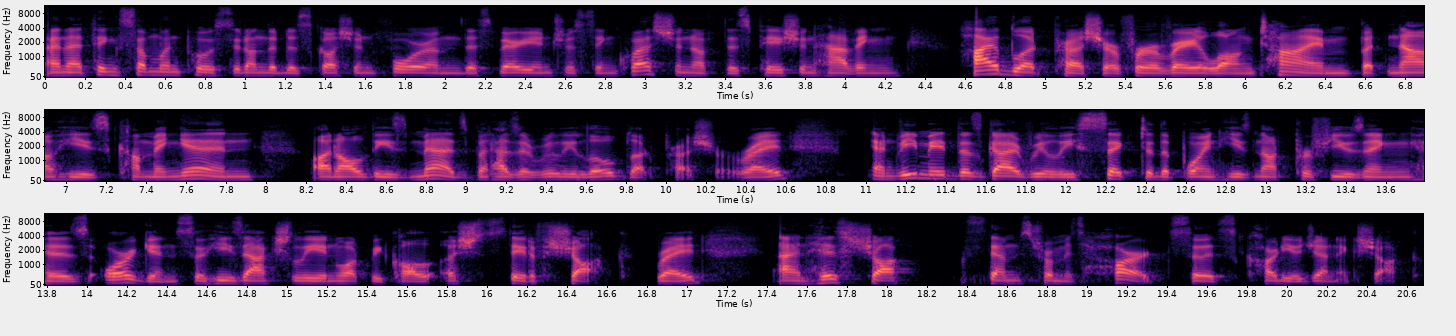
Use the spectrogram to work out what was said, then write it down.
And I think someone posted on the discussion forum this very interesting question of this patient having high blood pressure for a very long time, but now he's coming in on all these meds, but has a really low blood pressure, right? And we made this guy really sick to the point he's not perfusing his organs. So he's actually in what we call a state of shock, right? And his shock stems from his heart, so it's cardiogenic shock.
